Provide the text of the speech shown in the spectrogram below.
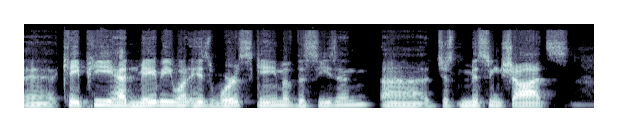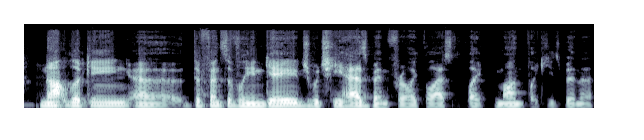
Uh, KP had maybe one his worst game of the season, uh, just missing shots, not looking uh, defensively engaged, which he has been for like the last like month. Like he's been a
